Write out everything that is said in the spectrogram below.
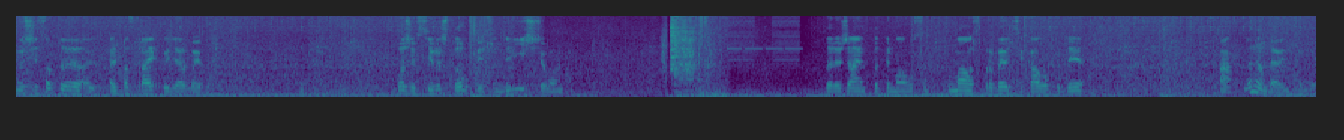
Ну, 600 е, альфа-страйку я вибив. Боже, всі виштовхуються, навіщо вам? Заряджаємо проти Мауса. Ну, Маус пробив, цікаво куди. А, ну не де він пробив.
